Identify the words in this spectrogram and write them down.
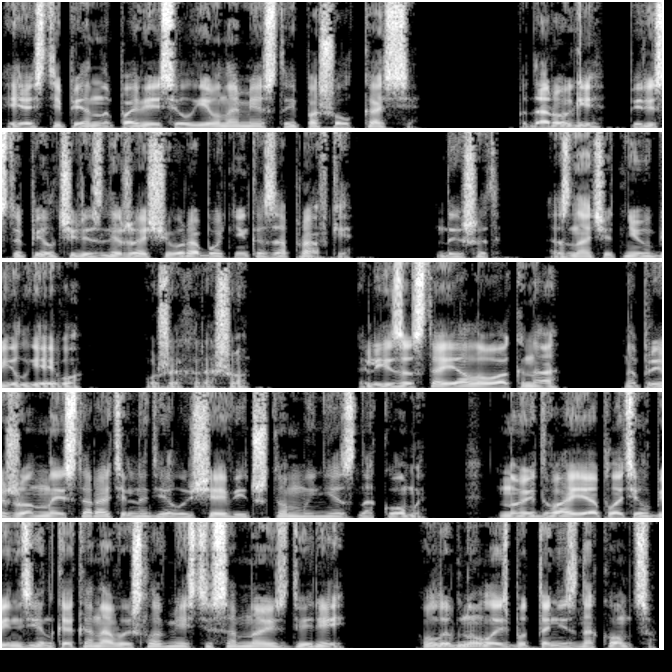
я степенно повесил его на место и пошел к кассе. По дороге переступил через лежащего работника заправки. Дышит, а значит, не убил я его. Уже хорошо. Лиза стояла у окна, напряженная и старательно делающая вид, что мы не знакомы. Но едва я оплатил бензин, как она вышла вместе со мной из дверей. Улыбнулась, будто незнакомцу.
